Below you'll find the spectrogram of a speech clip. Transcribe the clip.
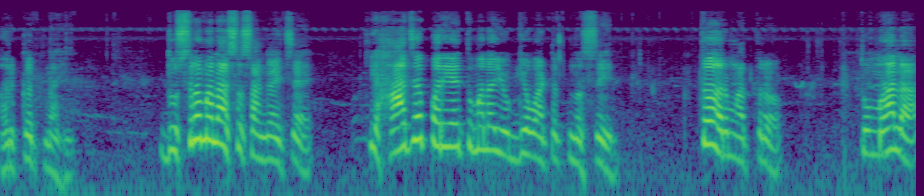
हरकत नाही. दुसरं मला असं सांगायचं आहे की हा जर पर्याय तुम्हाला योग्य वाटत नसेल तर मात्र तुम्हाला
